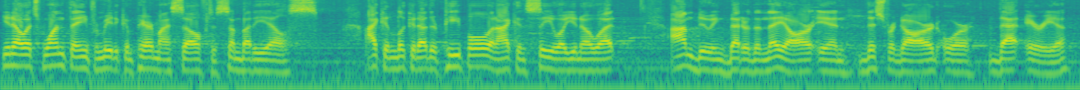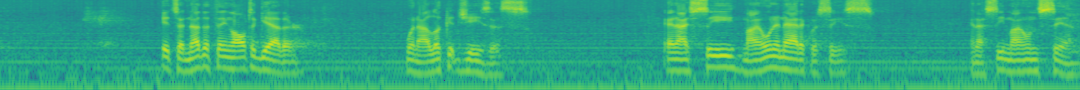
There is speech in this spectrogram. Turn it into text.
You know, it's one thing for me to compare myself to somebody else. I can look at other people and I can see, well, you know what? I'm doing better than they are in this regard or that area. It's another thing altogether when I look at Jesus and I see my own inadequacies and I see my own sin.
